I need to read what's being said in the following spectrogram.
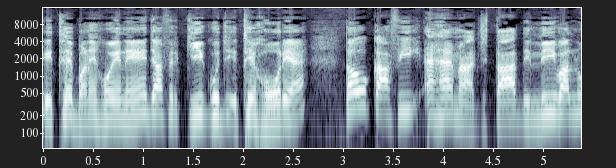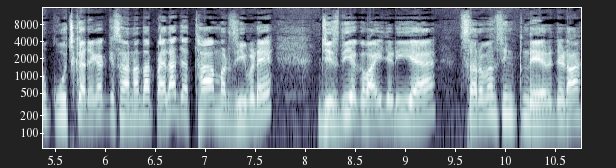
ਇੱਥੇ ਬਣੇ ਹੋਏ ਨੇ ਜਾਂ ਫਿਰ ਕੀ ਕੁਝ ਇੱਥੇ ਹੋ ਰਿਹਾ ਹੈ। ਤਾਂ ਉਹ ਕਾਫੀ ਅਹਿਮ ਹੈ ਅੱਜ। ਤਾਂ ਦਿੱਲੀ ਵੱਲ ਨੂੰ ਕੂਚ ਕਰੇਗਾ ਕਿਸਾਨਾਂ ਦਾ ਪਹਿਲਾ ਜੱਥਾ ਮਰਜ਼ੀਵੜੇ, ਜਿਸ ਦੀ ਅਗਵਾਈ ਜਿਹੜੀ ਹੈ ਸਰਵਨ ਸਿੰਘ ਪੰਦੇਰ ਜਿਹੜਾ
